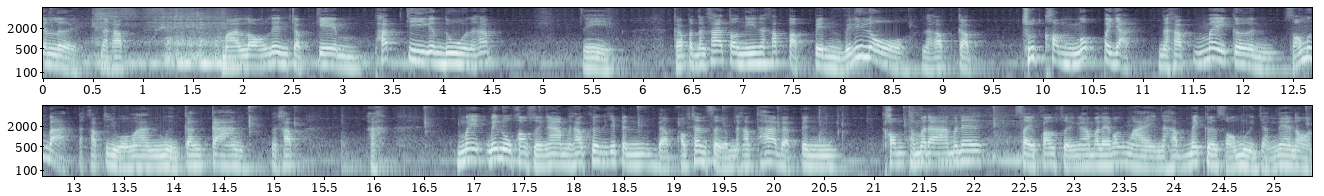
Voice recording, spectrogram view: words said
กันเลยนะครับ มาลองเล่นกับเกม PUBG กันดูนะครับ นี่การปรับตั้งค่าตอนนี้นะครับ ปรับเป็น Very Low นะครับ กับชุดคอมงบประหยัดนะครับ ไม่เกิน 20,000 บาทนะครับ จะอยู่ประมาณหมื่นกลางๆนะครับอะ ไม่ไม่รวมความสวยงามนะครับ เครื่องนี้จะเป็นแบบออปชั่นเสริมนะครับ ถ้าแบบเป็นคอมธรรมดาไม่ได้ใส่ความสวยงามอะไรมากมายนะครับ ไม่เกิน 20,000 อย่างแน่นอน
